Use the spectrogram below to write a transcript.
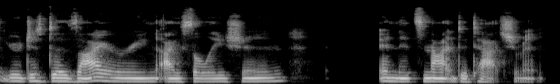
you're just desiring isolation and it's not detachment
